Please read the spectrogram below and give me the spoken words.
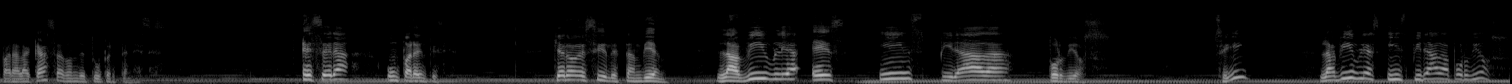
para la casa donde tú perteneces. Ese era un paréntesis. Quiero decirles también, la Biblia es inspirada por Dios. ¿Sí? La Biblia es inspirada por Dios.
